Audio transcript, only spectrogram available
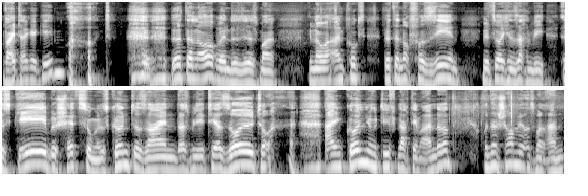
weitergegeben und wird dann auch, wenn du dir das mal genauer anguckst, wird dann noch versehen mit solchen Sachen wie es gäbe Schätzungen, es könnte sein, das Militär sollte, ein Konjunktiv nach dem anderen. Und dann schauen wir uns mal an,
